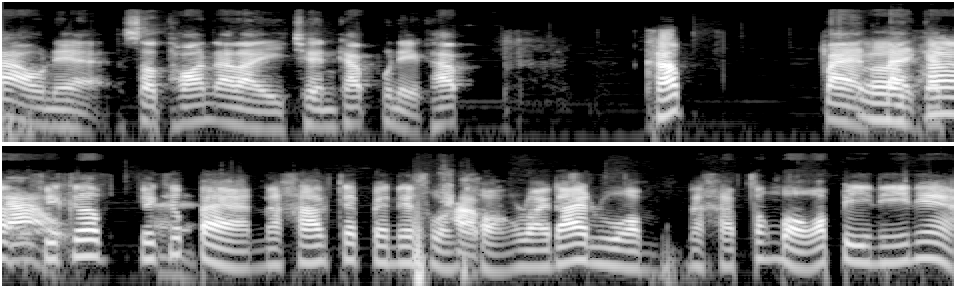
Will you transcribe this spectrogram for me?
9เนี่ยสะท้อนอะไรเชิญครับคุณเอกครับครับ8เอ่อ8กับภาพ9ฟิกเกอร์ฟิกเกอร์แปดนะครับจะเป็นในส่วนครับของรายได้รวมนะครับ ต้องบอกว่าปีนี้เนี่ย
